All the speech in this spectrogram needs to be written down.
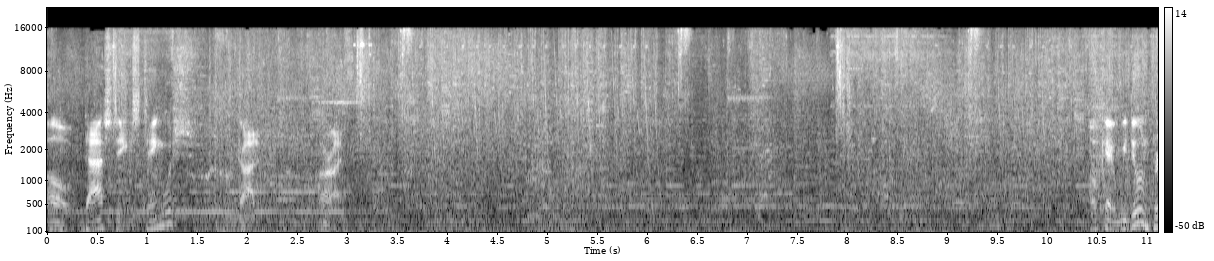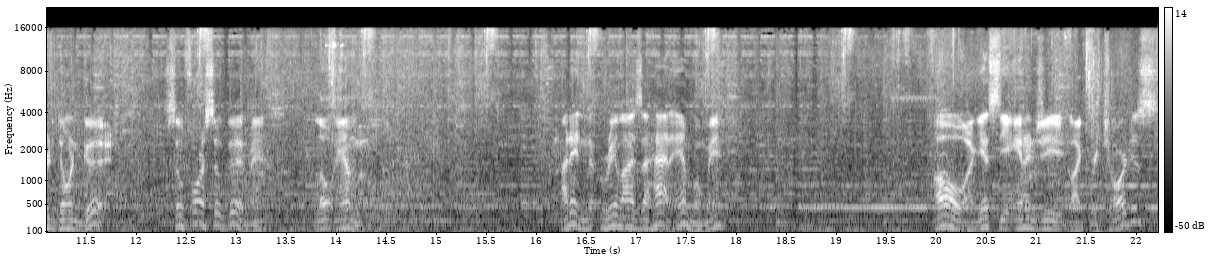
Oh, dash to extinguish? Got it. Alright. Okay, we doing pretty darn good. So far, so good, man. Low ammo. I didn't realize I had ammo, man. Oh, I guess the energy, like, recharges?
